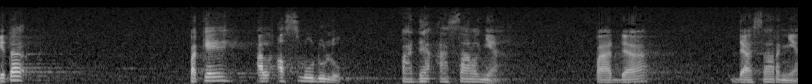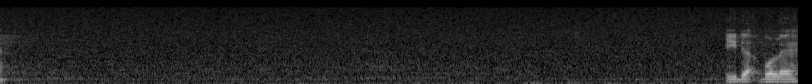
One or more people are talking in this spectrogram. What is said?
kita pakai al-aslu dulu pada asalnya, pada dasarnya. Tidak boleh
